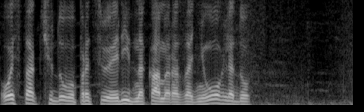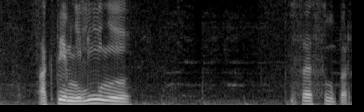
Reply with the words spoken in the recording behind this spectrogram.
Ось так чудово працює рідна камера заднього огляду, активні лінії. Все супер.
